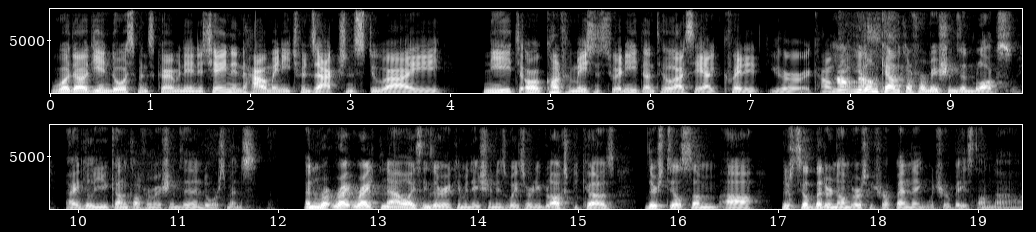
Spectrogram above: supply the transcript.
what are the endorsements currently in the chain, and how many transactions do I need or confirmations do I need until I say I credit your account? You, you don't count confirmations in blocks. Ideally, you count confirmations in endorsements. And r- right right now, I think the recommendation is wait 30 blocks because there's still some uh, there's still better numbers which are pending, which are based on uh,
